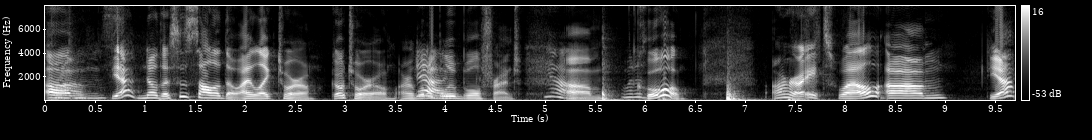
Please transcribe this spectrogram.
Um, Crumbs. yeah, no, this is solid though. I like Toro. Go Toro, our little blue bull friend. Yeah. Um, cool. All right. Well, um, yeah,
